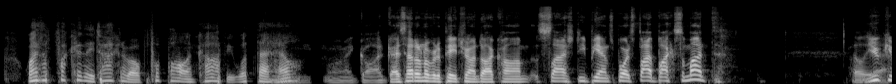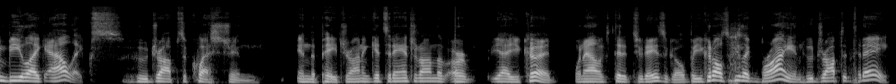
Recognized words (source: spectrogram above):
Why the fuck are they talking about football and coffee? What the hell? Um, oh my god, guys, head on over to Patreon.com/slash DPN Sports. Five bucks a month. Hell you can be like Alex, who drops a question in the Patreon and gets it answered on the. Or yeah, you could when Alex did it two days ago, but you could also be like Brian, who dropped it today.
